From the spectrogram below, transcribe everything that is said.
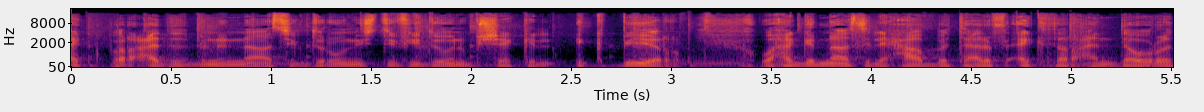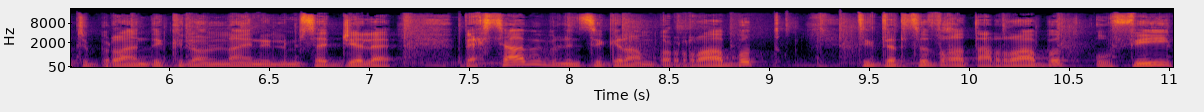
أكبر عدد من الناس يقدرون يستفيدون بشكل كبير. وحق الناس اللي حابة تعرف أكثر عن دورة براندك الأونلاين اللي مسجلة بحسابي بالإنستغرام بالرابط تقدر تضغط على الرابط. وفي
